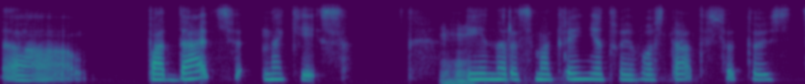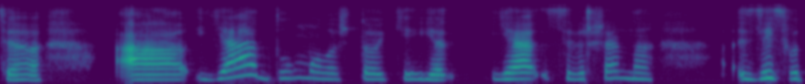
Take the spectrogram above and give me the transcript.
а, подать на кейс Мгм. и на рассмотрение твоего статуса. То есть э, а я думала, что окей, я, я совершенно здесь вот,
